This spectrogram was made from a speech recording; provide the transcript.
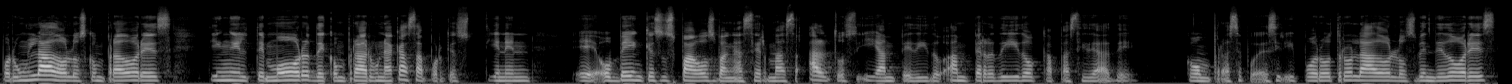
por un lado, los compradores tienen el temor de comprar una casa porque tienen eh, o ven que sus pagos van a ser más altos y han, pedido, han perdido capacidad de compra, se puede decir. Y por otro lado, los vendedores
